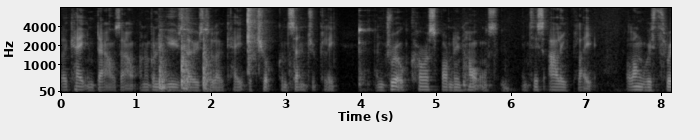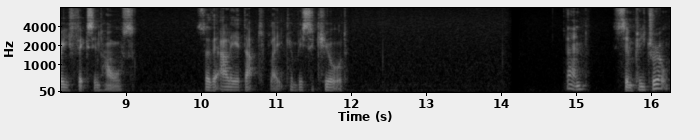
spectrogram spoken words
locating dowels out and I'm going to use those to locate the chuck concentrically and drill corresponding holes into this alley plate along with three fixing holes so the alley adapter plate can be secured. Then simply drill.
